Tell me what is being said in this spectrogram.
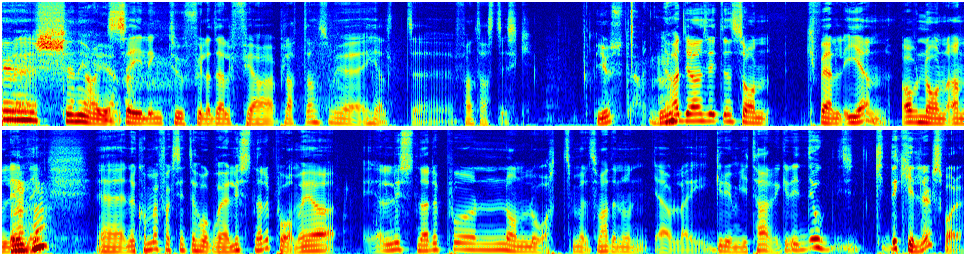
Det eh, känner jag igen. Sailing to Philadelphia-plattan som ju är helt eh, fantastisk Just det. Nu Mm. hade jag en liten sån kväll igen av någon anledning Mhm. eh, Nu kommer jag faktiskt inte ihåg vad jag lyssnade på men jag, jag lyssnade på någon låt med, som hade någon jävla grym gitarrgrej The Killers var det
